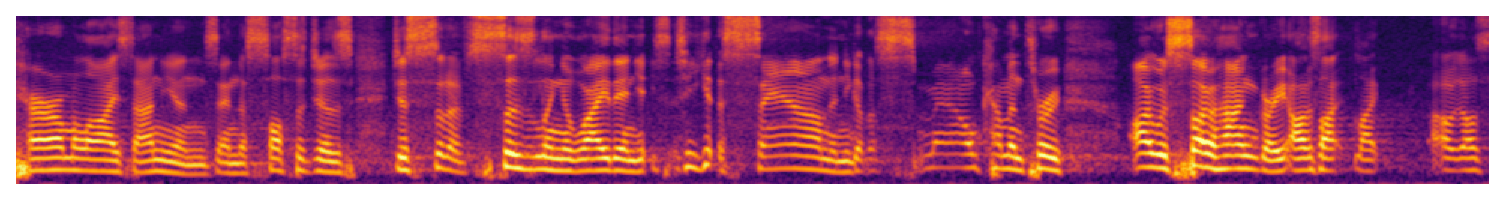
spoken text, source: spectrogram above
caramelized onions and the sausages just sort of sizzling away then you, so you get the sound and you got the smell coming through. I was so hungry. I was like, like I was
